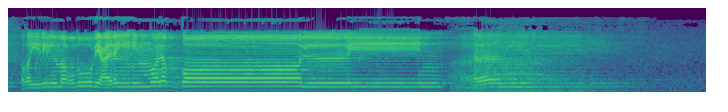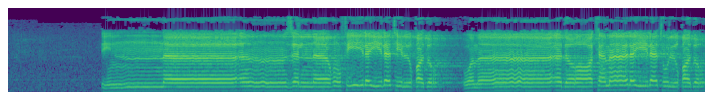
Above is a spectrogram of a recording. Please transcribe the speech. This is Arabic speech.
غير المغضوب عليهم ولا الضالين. آمين. إنا أنزلناه في ليلة القدر وما أدراك ما ليلة القدر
